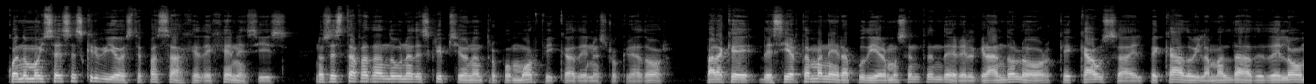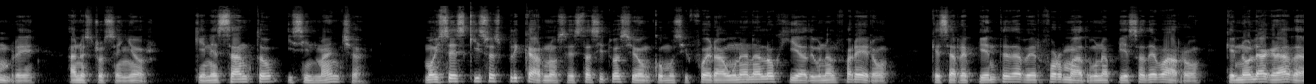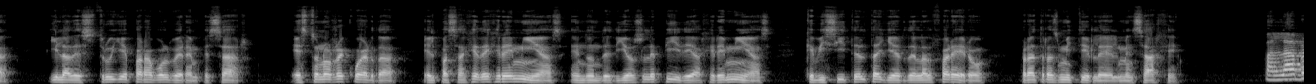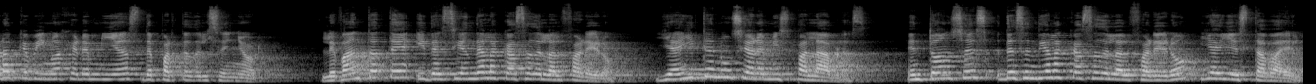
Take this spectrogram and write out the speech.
Cuando Moisés escribió este pasaje de Génesis, nos estaba dando una descripción antropomórfica de nuestro Creador para que de cierta manera pudiéramos entender el gran dolor que causa el pecado y la maldad del hombre a nuestro Señor, quien es santo y sin mancha. Moisés quiso explicarnos esta situación como si fuera una analogía de un alfarero que se arrepiente de haber formado una pieza de barro que no le agrada y la destruye para volver a empezar. Esto nos recuerda el pasaje de Jeremías en donde Dios le pide a Jeremías que visite el taller del alfarero para transmitirle el mensaje. Palabra que vino a Jeremías de parte del Señor. Levántate y desciende a la casa del alfarero, y ahí te anunciaré mis palabras. Entonces descendí a la casa del alfarero y ahí estaba él,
